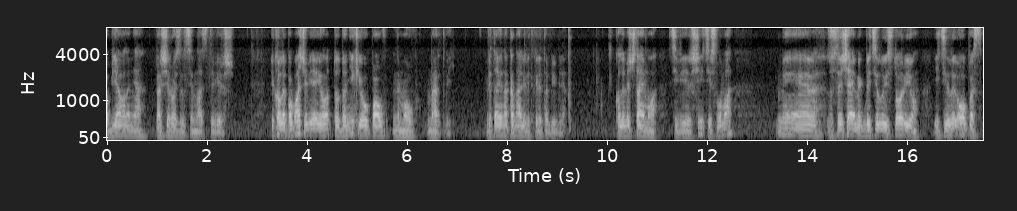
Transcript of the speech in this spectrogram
об'явлення, перший розділ, 17 вірш. І коли побачив я його, то до ніг його впав, немов мертвий. Вітаю на каналі Відкрита Біблія. Коли ми читаємо ці вірші, ці слова, ми зустрічаємо якби цілу історію і цілий опис.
